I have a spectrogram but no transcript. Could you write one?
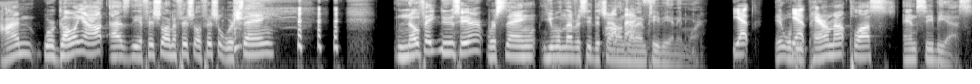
I'm we're going out as the official unofficial official. We're saying no fake news here. We're saying you will never see the challenge on. MTV anymore. yep. It will Yep. be Paramount Plus and CBS.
